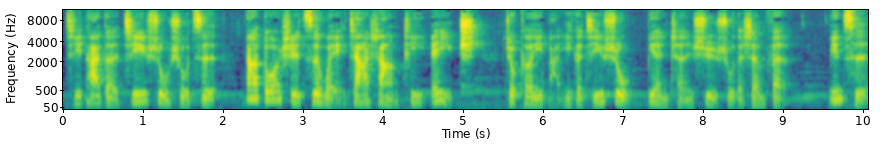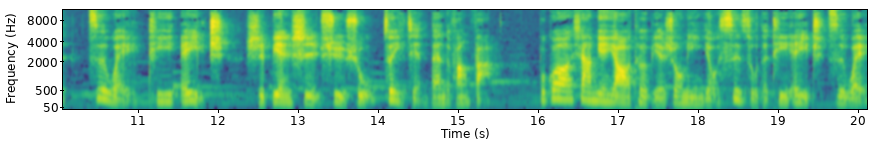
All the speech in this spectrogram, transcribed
其他的奇数数字大多是字尾加上 th，就可以把一个奇数变成序数的身份。因此，字尾 th 是辨识序数最简单的方法。不过，下面要特别说明，有四组的 th 字尾，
